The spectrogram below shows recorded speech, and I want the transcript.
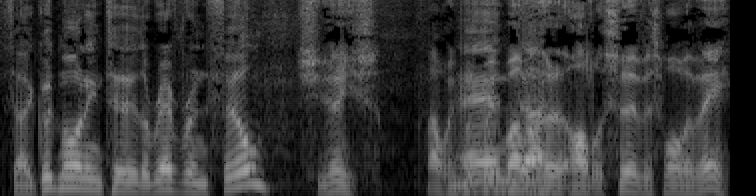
So, good morning to the Reverend Phil. Jeez. Well, we, we, And, well, uh, hold a service while we're there.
